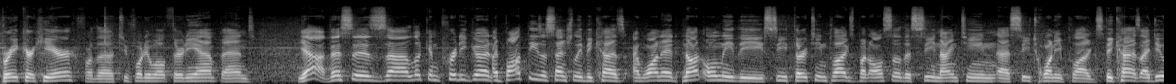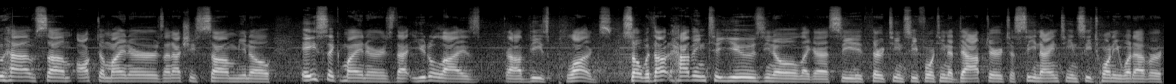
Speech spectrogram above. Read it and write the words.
breaker here for the 240 volt 30 amp, and yeah, this is uh, looking pretty good. I bought these essentially because I wanted not only the C13 plugs, but also the C19, uh, C20 plugs, because I do have some Octominers and actually some, you know, ASIC miners that utilize uh, these plugs. So without having to use, you know, like a C13, C14 adapter to C19, C20, whatever,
